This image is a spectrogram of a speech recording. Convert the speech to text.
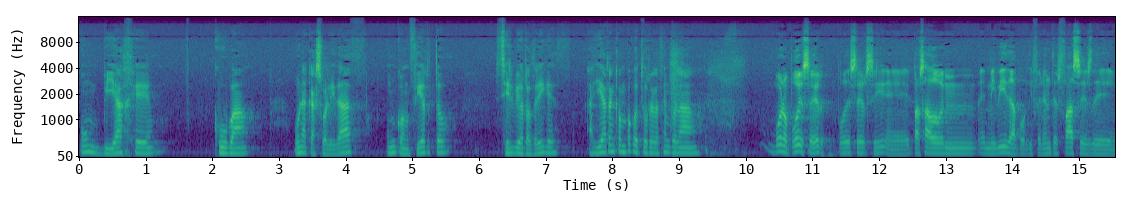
un viaje, Cuba, una casualidad, un concierto, Silvio Rodríguez. Allí arranca un poco tu relación con la. Bueno, puede ser, puede ser, sí. Eh, he pasado en, mi vida por diferentes fases de,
